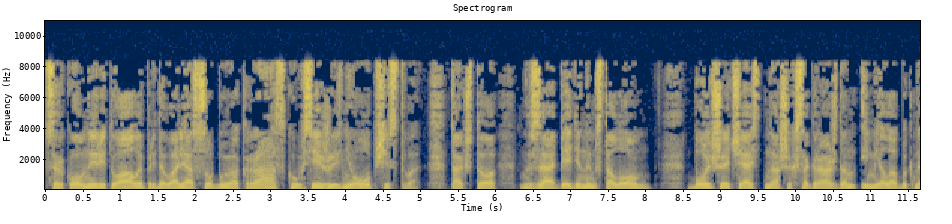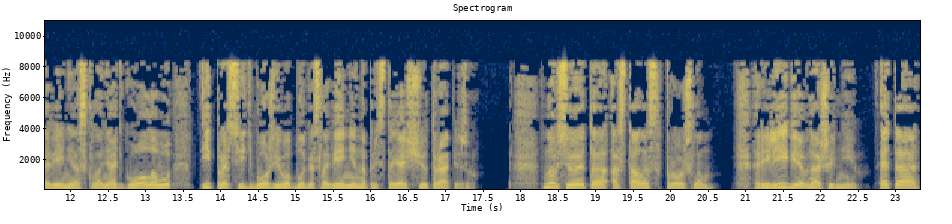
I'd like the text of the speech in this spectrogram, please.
Церковные ритуалы придавали особую окраску всей жизни общества, так что за обеденным столом большая часть наших сограждан имела обыкновение склонять голову и просить Божьего благословения на предстоящую трапезу. Но все это осталось в прошлом. Религия в наши дни — это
